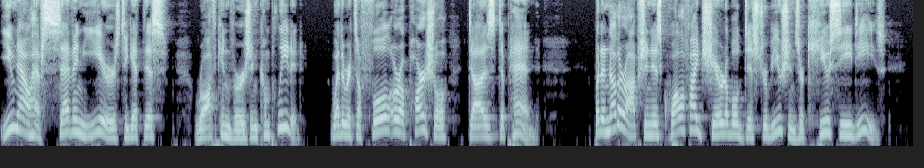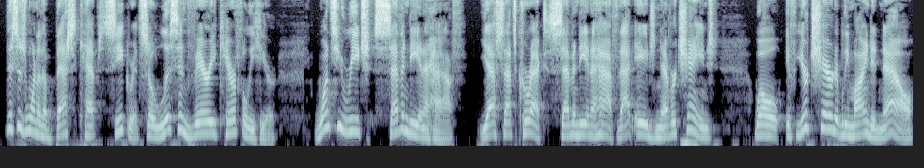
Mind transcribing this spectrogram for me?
you now have seven years to get this Roth conversion completed. Whether it's a full or a partial does depend. But another option is qualified charitable distributions or QCDs. This is one of the best kept secrets. So listen very carefully here. Once you reach 70 and a half, yes, that's correct. 70 and a half. That age never changed. Well, if you're charitably minded now,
